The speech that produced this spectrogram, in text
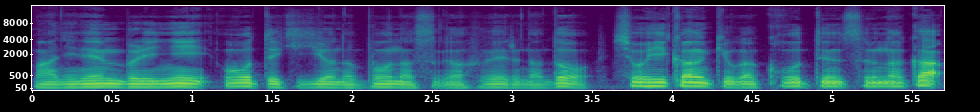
まあ2年ぶりに大手企業のボーナスが増えるなど消費環境が好転する中、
